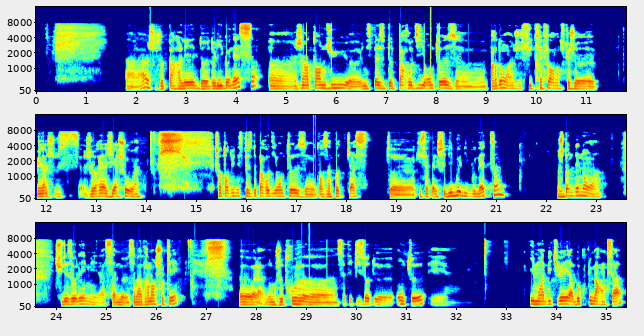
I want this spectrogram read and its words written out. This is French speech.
Voilà, je veux parler de d'Oligonès. Euh, J'ai entendu euh, une espèce de parodie honteuse. euh, pardon, hein, je suis très fort dans ce que je... Mais là, je, réagis à chaud. Hein. J'ai entendu une espèce de parodie honteuse euh, dans un podcast euh, qui s'appelle Chez Bibou et Bibounette. Je donne des noms. Hein. Je suis désolé, mais là, ça me, ça m'a vraiment choqué. Euh, voilà, donc je trouve cet épisode honteux et ils m'ont habitué à beaucoup plus marrant que ça.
